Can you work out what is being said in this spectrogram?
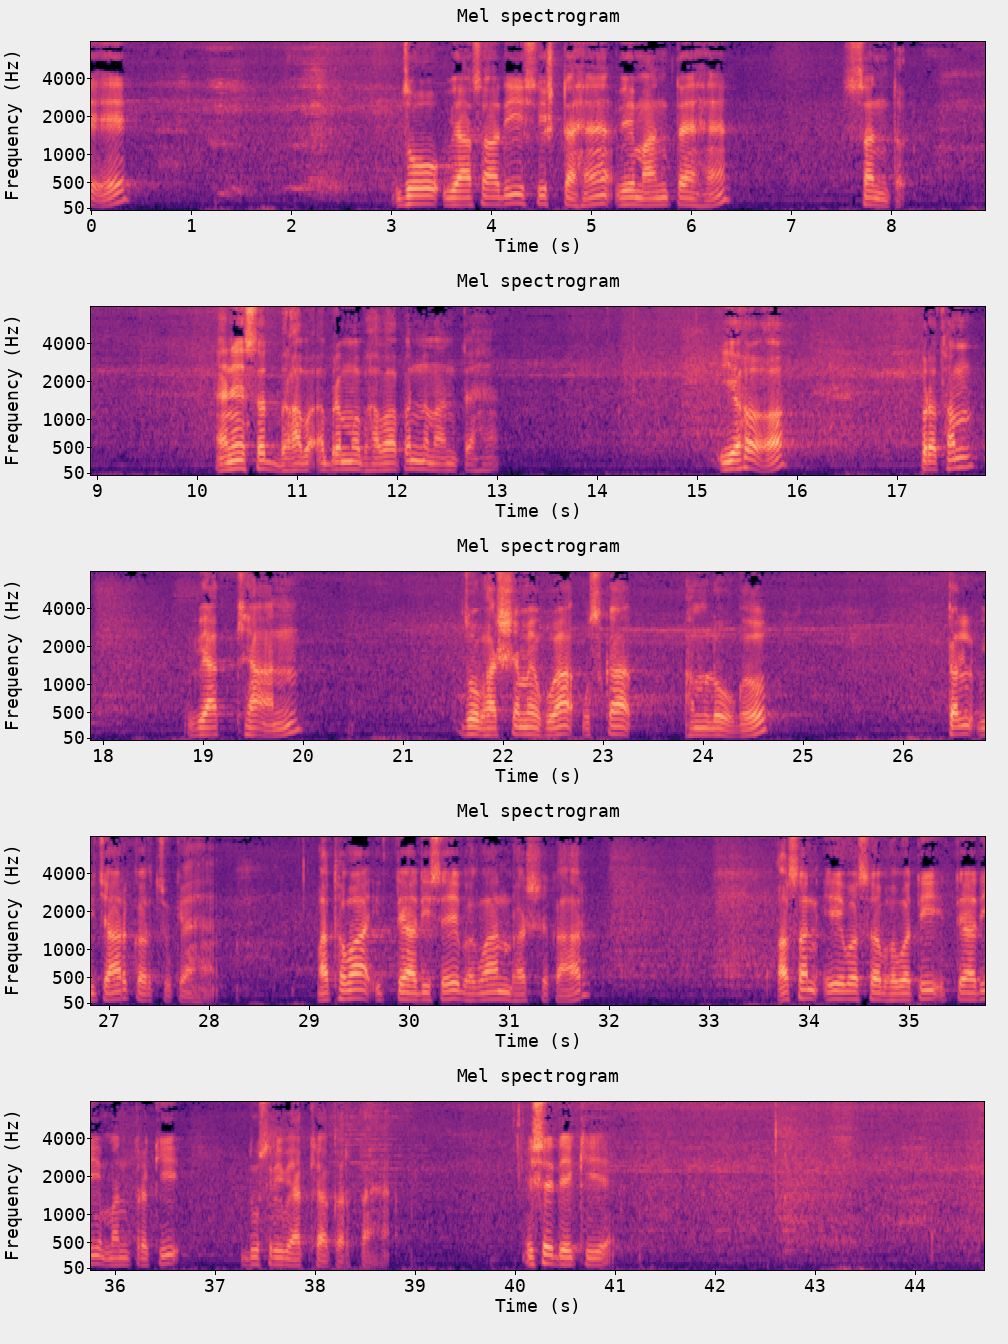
जो व्यासादि शिष्ट हैं, वे मानते हैं संत। यानी सद ब्रह्म भावापन्न मानते हैं। यह प्रथम व्याख्यान जो भाष्य में हुआ, उसका हम लोग कल विचार कर चुके हैं। अथवा इत्यादि से भगवान भाष्यकार, असन एव स इत्यादि मंत्र की दूसरी व्याख्या करता है। इसे देखिए।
